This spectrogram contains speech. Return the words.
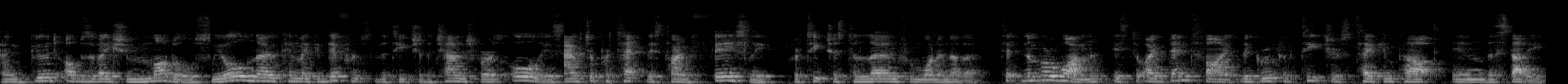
and good observation models we all know can make a difference to the teacher. The challenge for us all is how to protect this time fiercely for teachers to learn from one another. Tip number one is to identify the group of teachers taking part in the study.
